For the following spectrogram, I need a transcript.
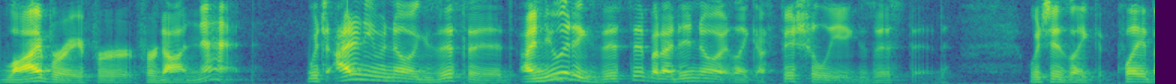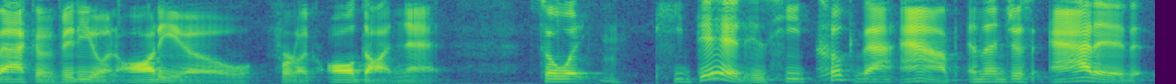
library for for .NET, which I didn't even know existed. I knew it existed, but I didn't know it like officially existed, which is like playback of video and audio for like all .NET. So what he did is he took that app and then just added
